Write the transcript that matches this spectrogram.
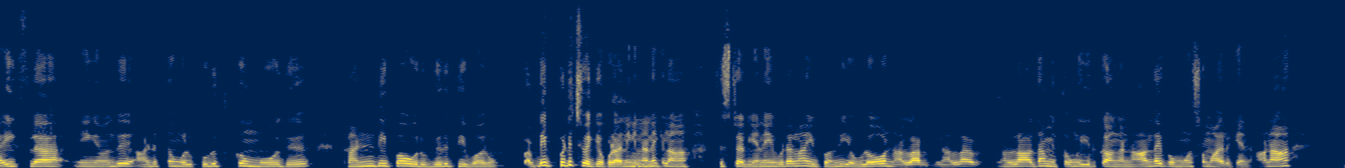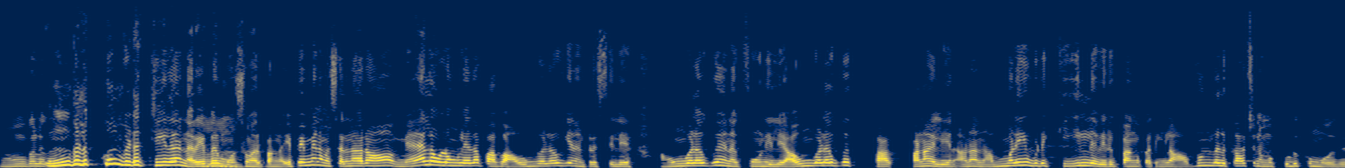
லைஃப்ல நீங்க வந்து அடுத்தவங்களுக்கு கொடுக்கும் போது கண்டிப்பா ஒரு விருத்தி வரும் அப்படியே பிடிச்சு வைக்க கூடாது நீங்க. நினைக்கலாம் சிஸ்டர் என்னை விடலாம் இப்ப வந்து எவ்வளோ நல்லா நல்லா நல்லா தான் மித்தவங்க இருக்காங்க. நான் தான் இப்ப மோசமா இருக்கேன். ஆனா உங்களுக்கு உங்களுக்கும் விட கீழே நிறைய பேர். மோசமா இருப்பாங்க. எப்பயுமே நம்ம சில நேரம் மேல உள்ளவங்களே தான் பார்ப்போம். அவங்க அளவுக்கு எனக்கு ட்ரெஸ் இல்லையே அவங்க அளவுக்கு எனக்கு ஃபோன் இல்லையே அவங்க அளவுக்கு ப- பணம் இல்லையே. ஆனா நம்மளையும் விட கீழே இருப்பாங்க பாத்தீங்களா? அவங்களுக்காச்சும் நம்ம கொடுக்கும்போது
